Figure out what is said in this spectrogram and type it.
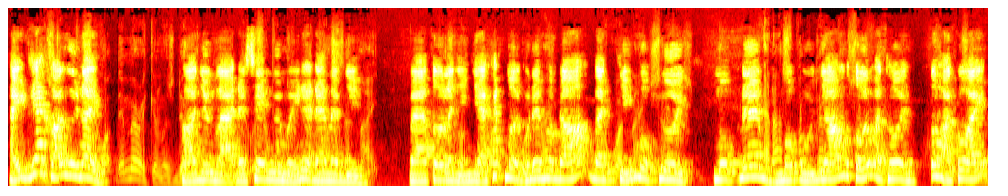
hãy ra khỏi người này. Họ dừng lại để xem người Mỹ này đang làm gì. Và tôi là diễn giả khách mời của đêm hôm đó và chỉ một người, một đêm, một buổi nhóm tối mà thôi. Tôi hỏi cô ấy,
